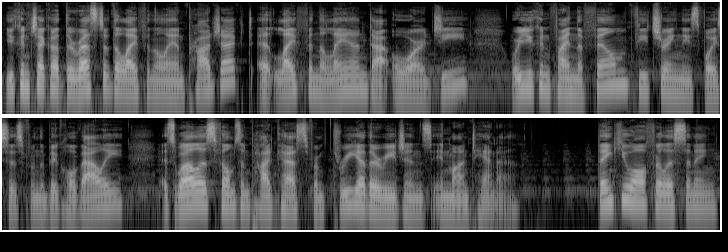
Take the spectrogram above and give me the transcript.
You can check out the rest of the Life in the Land project at lifeintheland.org, where you can find the film featuring these voices from the Big Hole Valley, as well as films and podcasts from three other regions in Montana. Thank you all for listening.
